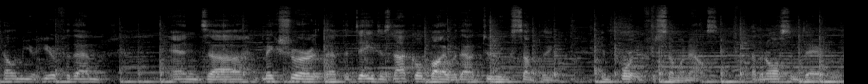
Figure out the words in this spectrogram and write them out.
tell them you're here for them, and uh, make sure that the day does not go by without doing something important for someone else. Have an awesome day, everyone.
